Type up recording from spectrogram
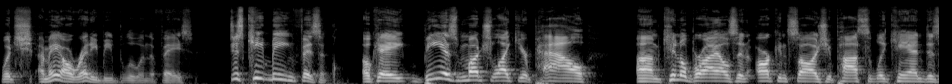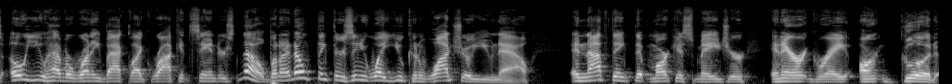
which I may already be blue in the face. Just keep being physical, okay? Be as much like your pal um, Kendall Briles in Arkansas as you possibly can. Does OU have a running back like Rocket Sanders? No, but I don't think there's any way you can watch OU now and not think that Marcus Major and Eric Gray aren't good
